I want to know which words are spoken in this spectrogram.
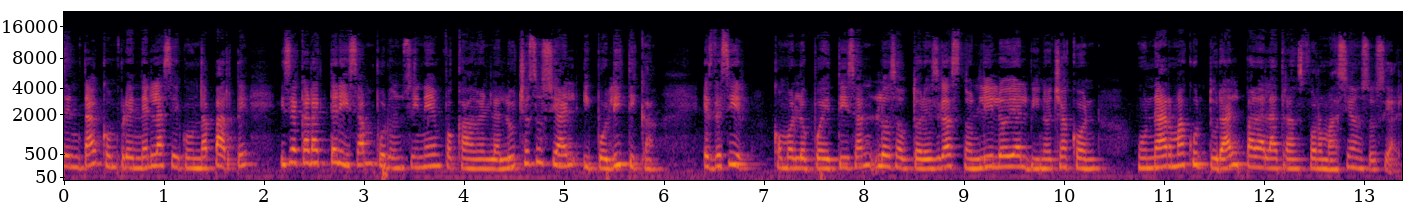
60 comprenden la segunda parte y se caracterizan por un cine enfocado en la lucha social y política, es decir, como lo poetizan los autores Gastón Lilo y Albino Chacón, un arma cultural para la transformación social.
